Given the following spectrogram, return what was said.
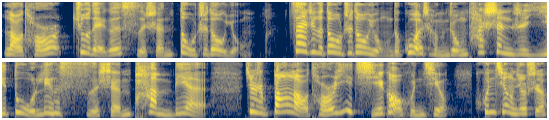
老头儿就得跟死神斗智斗勇。在这个斗智斗勇的过程中，他甚至一度令死神叛变，就是帮老头儿一起搞婚庆。婚庆就是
